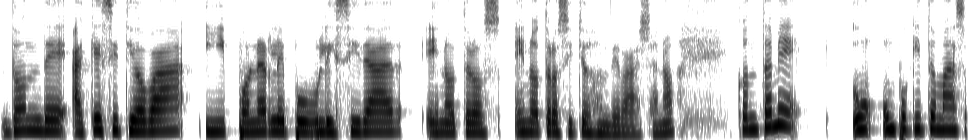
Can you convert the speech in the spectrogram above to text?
dónde, a qué sitio va y ponerle publicidad en otros, en otros sitios donde vaya, ¿no? Contame un, poquito más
